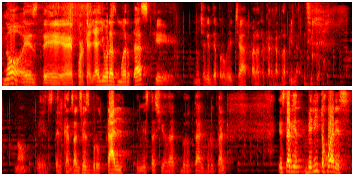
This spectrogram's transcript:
no, este, porque allá hay horas muertas que mucha gente aprovecha para recargar la pila, Sí, claro. ¿no? Este, el cansancio es brutal en esta ciudad, brutal, brutal. Está bien, Benito Juárez,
